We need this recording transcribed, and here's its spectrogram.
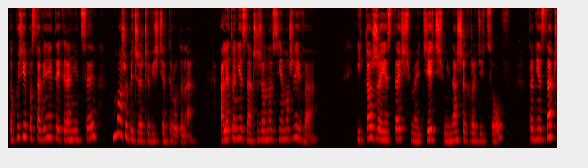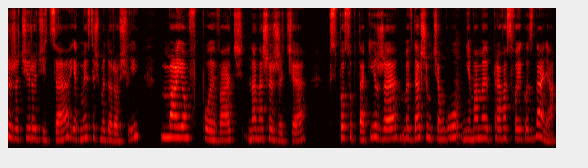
to później postawienie tej granicy może być rzeczywiście trudne, ale to nie znaczy, że ono jest niemożliwe. I to, że jesteśmy dziećmi naszych rodziców, to nie znaczy, że ci rodzice, jak my jesteśmy dorośli, mają wpływać na nasze życie w sposób taki, że my w dalszym ciągu nie mamy prawa swojego zdania.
